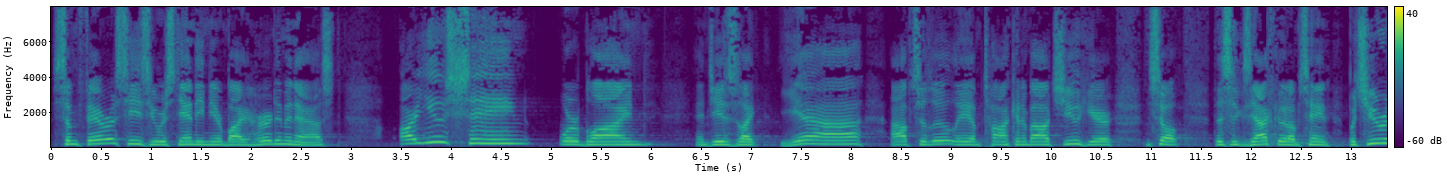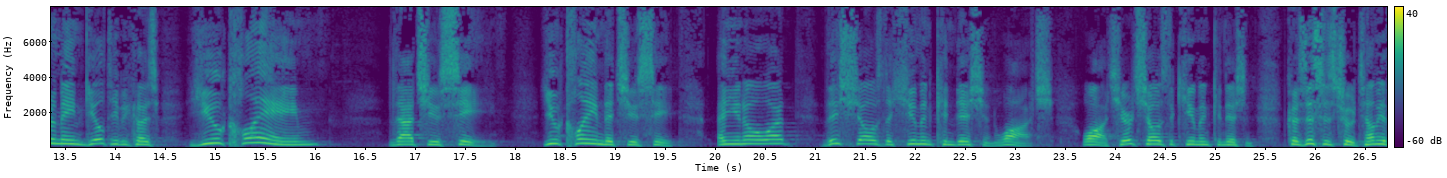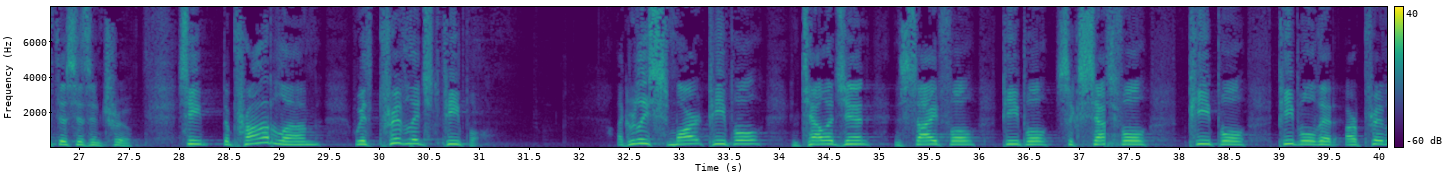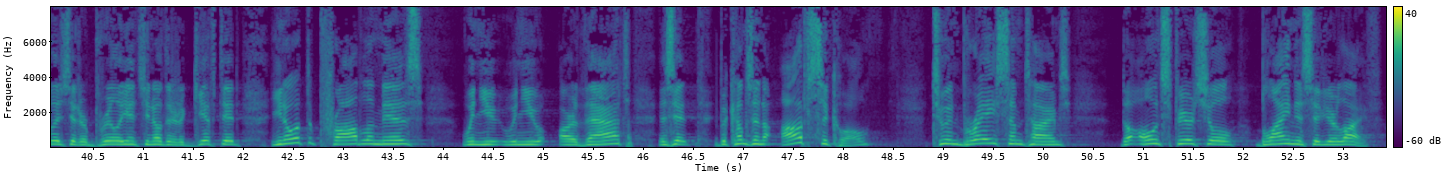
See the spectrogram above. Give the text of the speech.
Some Pharisees who were standing nearby heard him and asked, Are you saying we're blind? And Jesus is like, Yeah, absolutely. I'm talking about you here. And so this is exactly what I'm saying. But you remain guilty because you claim that you see. You claim that you see. And you know what? This shows the human condition. Watch. Watch. Here it shows the human condition. Because this is true. Tell me if this isn't true. See, the problem with privileged people, like really smart people, intelligent, insightful people, successful people, people that are privileged, that are brilliant, you know, that are gifted. You know what the problem is when you, when you are that? Is it becomes an obstacle to embrace sometimes the own spiritual blindness of your life.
